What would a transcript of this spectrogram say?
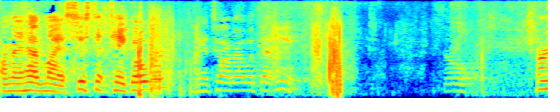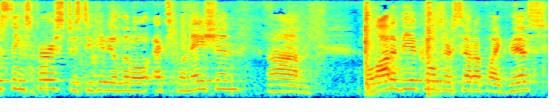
I'm going to have my assistant take over. I'm going to talk about what that means. So, first things first, just to give you a little explanation. Um, a lot of vehicles are set up like this,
